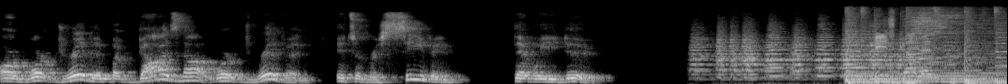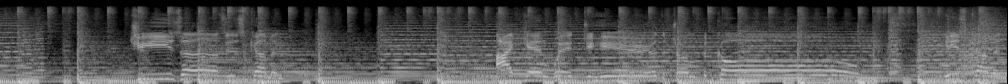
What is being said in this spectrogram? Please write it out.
are work driven, but God's not work driven. It's a receiving that we do. He's coming. Jesus is coming. I can't wait to hear the trumpet call. He's coming.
